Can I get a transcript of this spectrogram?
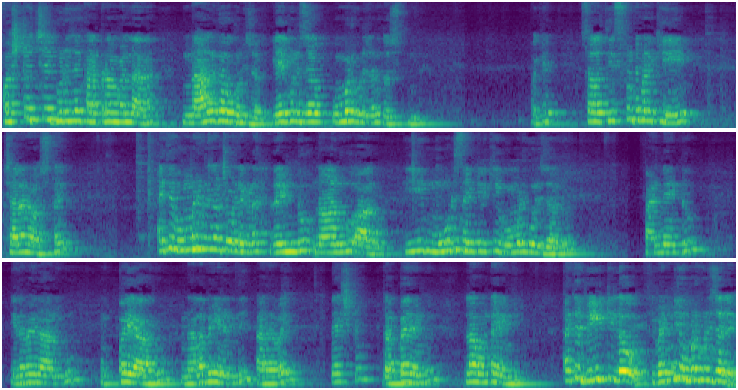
ఫస్ట్ వచ్చే గుణిజం కలపడం వల్ల నాలుగవ గుణిజం ఏ గుణిజం ఉమ్మడి గుణిజం అనేది వస్తుంది. ఓకే? సో అలా తీసుకుంటే మనకి చాలానే వస్తాయి. అయితే ఉమ్మడి గుణిజాలు చూడండి ఇక్కడ. రెండు నాలుగు ఆరు. ఈ మూడు సంఖ్యలకి ఉమ్మడి గుణిజాలు పన్నెండు ఇరవై నాలుగు ముప్పై ఆరు నలభై ఎనిమిది అరవై నెక్స్ట్ డెబ్బై రెండు ఇలా ఉంటాయండి. అయితే వీటిలో ఇవన్నీ ఉమ్మడి గుణిజాలే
